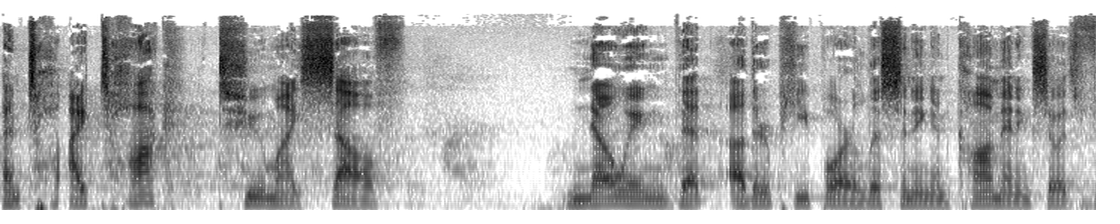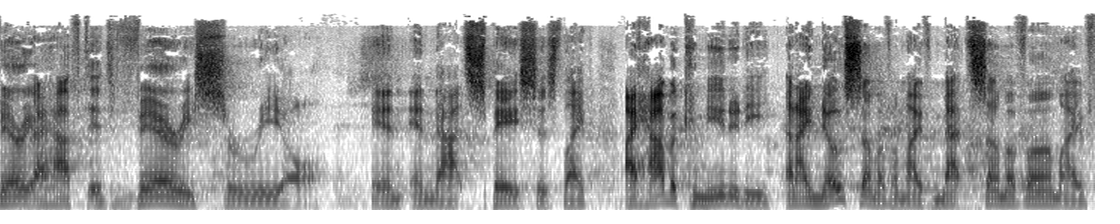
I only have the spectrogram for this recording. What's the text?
and t- I talk to myself, knowing that other people are listening and commenting. So it's very, I have to. It's very surreal in in that space. Is like I have a community, and I know some of them. I've met some of them. I've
